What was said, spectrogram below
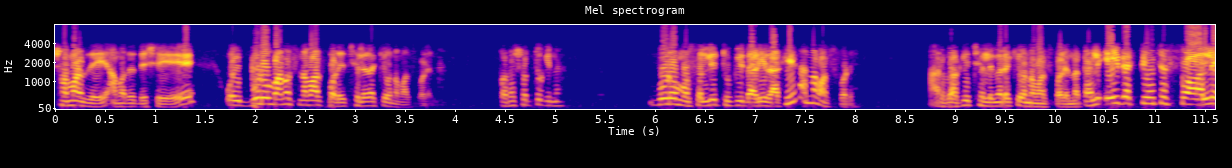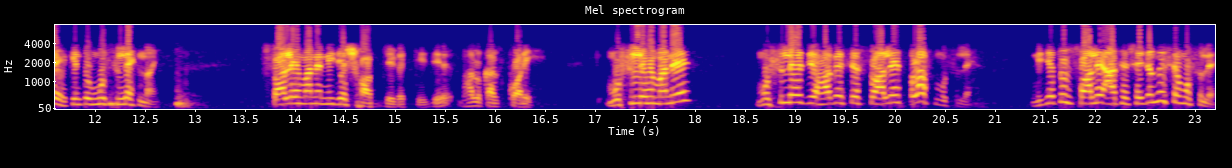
সমাজে, আমাদের দেশে ওই বুড়ো মানুষ নামাজ পড়ে, ছেলেরা কেউ নামাজ পড়ে না। কথা সত্য কিনা বুড়ো মুসল্লি টুপি দাঁড়িয়ে রাখে আর নামাজ পড়ে। আর বাকি ছেলেমেয়েরা কেউ নামাজ পড়ে না। তাহলে এই ব্যক্তি হচ্ছে সলেহ, কিন্তু মুসলেহ নয়। সলেহ মানে নিজে সৎ যে ব্যক্তি, যে ভালো কাজ করে। মুসলেহ মানে মুসলেহ যে হবে সে সলেহ প্লাস মুসলেহ। নিজে তো সলে আছে সেই জন্যই সে মুসলেহ।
